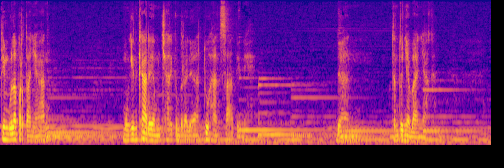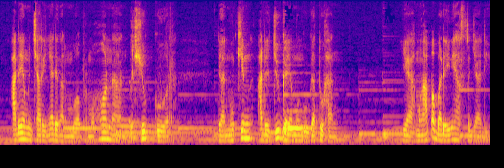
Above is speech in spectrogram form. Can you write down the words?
timbullah pertanyaan, mungkinkah ada yang mencari keberadaan Tuhan saat ini? Dan Tentunya banyak. Ada yang mencarinya dengan membawa permohonan, bersyukur, dan mungkin ada juga yang menggugat Tuhan. Ya, mengapa badai ini harus terjadi?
